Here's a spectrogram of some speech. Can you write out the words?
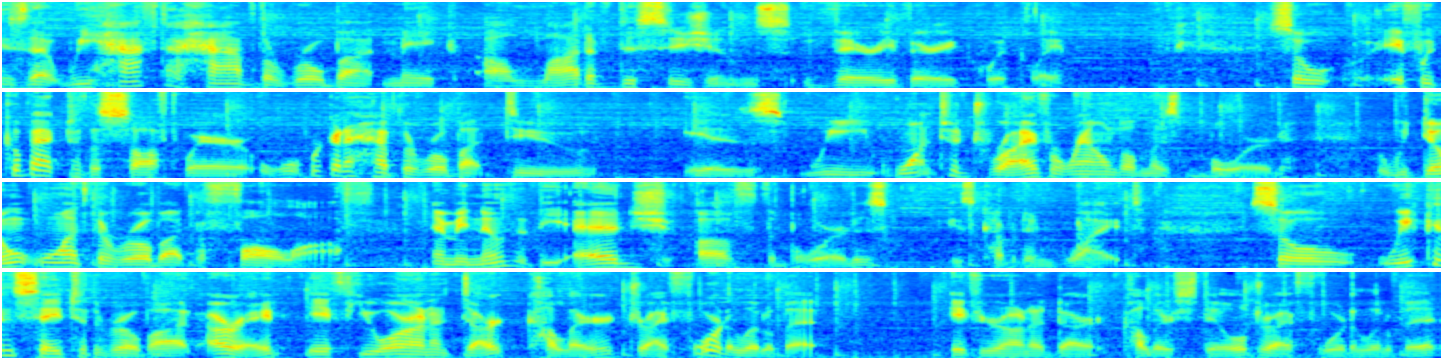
is that we have to have the robot make a lot of decisions very, very quickly. So if we go back to the software, what we're going to have the robot do is we want to drive around on this board, but we don't want the robot to fall off. And we know that the edge of the board is, is covered in white. So we can say to the robot, all right, if you are on a dark color, drive forward a little bit if you're on a dark color still, drive forward a little bit,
